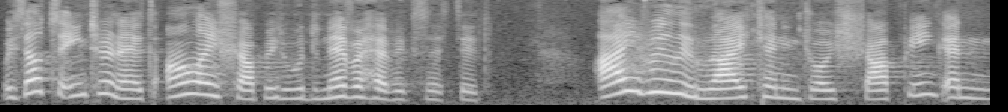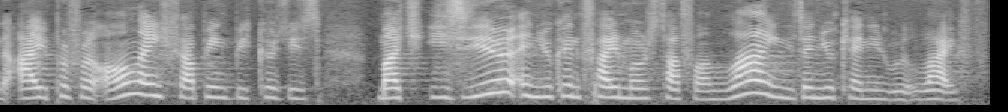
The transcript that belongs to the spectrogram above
Without the internet, online shopping would never have existed. I really like and enjoy shopping, and I prefer online shopping because it's much easier and you can find more stuff online than you can in real life.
